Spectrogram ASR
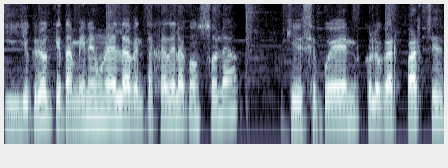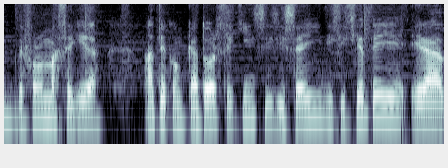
Y yo creo que también es una de las ventajas de la consola que se pueden colocar parches de forma más seguida. Antes con 14, 15, 16, 17 era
